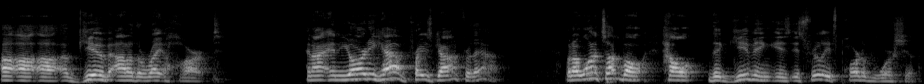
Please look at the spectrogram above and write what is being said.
uh, uh, uh, give out of the right heart. And, I, and you already have. Praise God for that. But I want to talk about how the giving is, it's really, it's part of worship.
